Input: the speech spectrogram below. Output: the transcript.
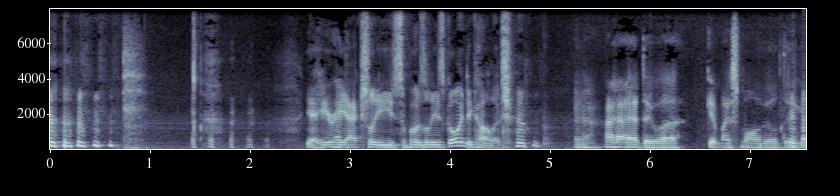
yeah, here he actually supposedly is going to college. yeah, I had to uh, get my Smallville dig.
